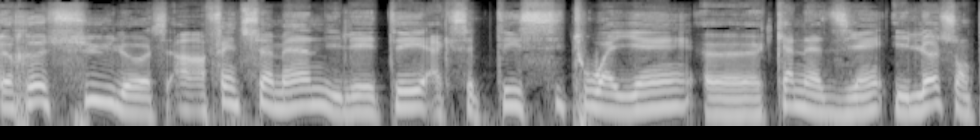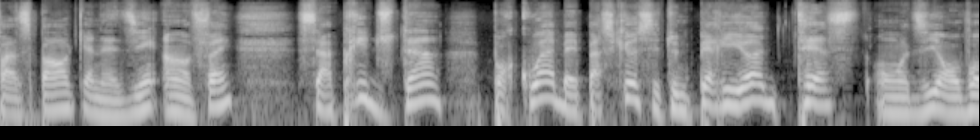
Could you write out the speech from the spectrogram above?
reçu là, en fin de semaine, il a été accepté citoyen euh, canadien. Il a son passeport canadien. Enfin, ça a pris du temps. Pourquoi? Ben parce que c'est une période test. On dit, on va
